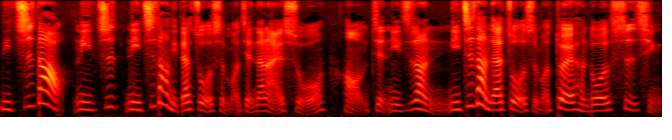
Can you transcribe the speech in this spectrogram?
你知道，你知，你知道你在做什么。简单来说，好，简，你知道，你知道你在做什么。对很多事情，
